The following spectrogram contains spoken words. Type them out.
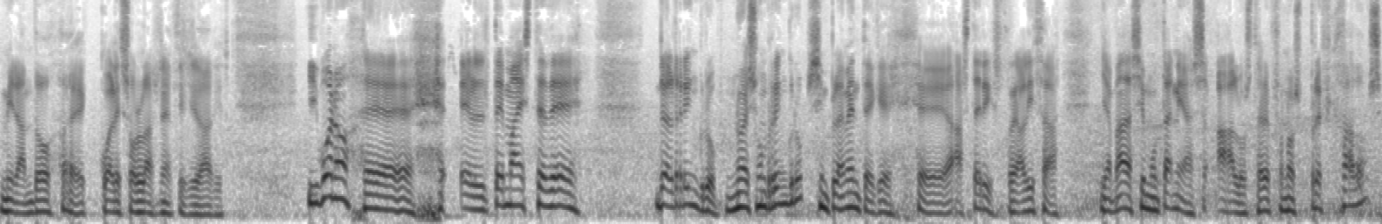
mirando eh, cuáles son las necesidades. Y bueno, eh, el tema este de del ring group. No es un ring group, simplemente que eh, Asterix realiza llamadas simultáneas a los teléfonos prefijados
